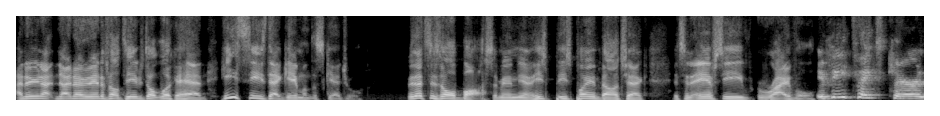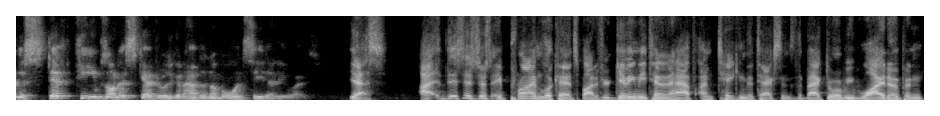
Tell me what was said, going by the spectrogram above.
I know you're not. I know NFL teams don't look ahead. He sees that game on the schedule. I mean, that's his old boss. I mean, you know, he's he's playing Belichick. It's an AFC rival. If he takes care of the stiff teams on his schedule, he's going to have the number one seed anyways. Yes. I, this is just a prime look ahead spot. If you're giving me 10 and a half, I'm taking the Texans. The back door will be wide open.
